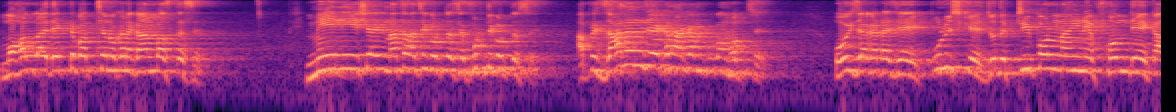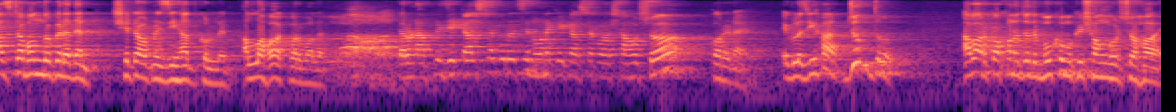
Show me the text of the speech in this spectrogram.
মহল্লায় দেখতে পাচ্ছেন ওখানে গান বাজতেছে। মেয়ে নিয়ে এসে নাচানাচি করতেছে, ফুর্তি করতেছে। আপনি জানেন যে এখানে আগাম কুকাম হচ্ছে। ওই জায়গাটায় যে পুলিশকে যদি ট্রিপল নাইনে ফোন দিয়ে কাজটা বন্ধ করে দেন, সেটাও আপনি জিহাদ করলেন। আল্লাহ আকবর বলেন। কারণ আপনি যে কাজটা করেছেন, অনেকে কাজটা করার সাহসও করে নাই। এগুলো জিহাদ, যুদ্ধ। আবার কখনো যদি মুখোমুখি সংঘর্ষ হয়,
